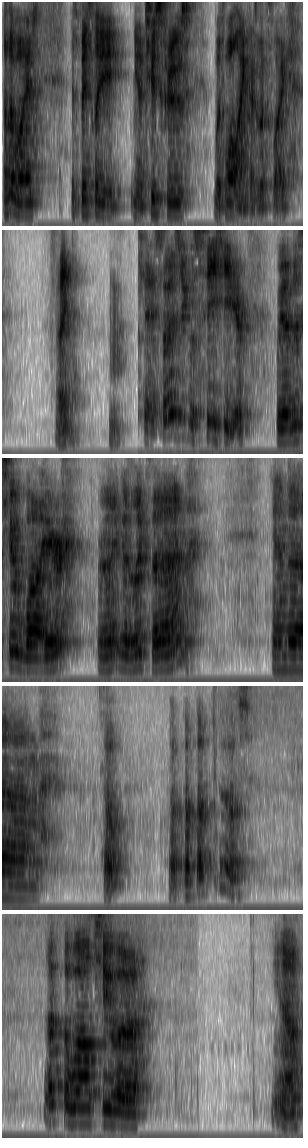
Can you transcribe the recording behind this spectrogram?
Otherwise, it's basically, you know, two screws with wall anchors, looks like right? Hmm. Okay, so as you can see here, we have this here wire, right? It goes like that. And, um, oh, up, up, up goes. Up the wall to, uh, you know,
